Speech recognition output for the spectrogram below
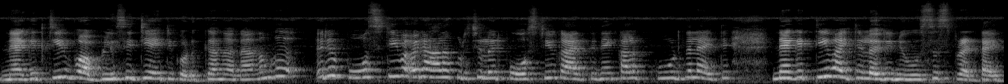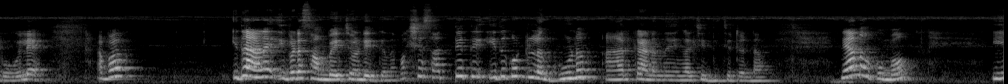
നെഗറ്റീവ് പബ്ലിസിറ്റി ആയിട്ട് കൊടുക്കുക എന്ന് പറഞ്ഞാൽ നമുക്ക് ഒരു പോസിറ്റീവ് ഒരാളെ കുറിച്ചുള്ള ഒരു പോസിറ്റീവ് കാര്യത്തിനേക്കാൾ കൂടുതലായിട്ട് നെഗറ്റീവായിട്ടുള്ള ഒരു ന്യൂസ് സ്പ്രെഡായി പോകും അല്ലേ? അപ്പോൾ ഇതാണ് ഇവിടെ സംഭവിച്ചുകൊണ്ടിരിക്കുന്നത്. പക്ഷെ സത്യത്തിൽ ഇതുകൊണ്ടുള്ള ഗുണം ആർക്കാണെന്ന് നിങ്ങൾ ചിന്തിച്ചിട്ടുണ്ടാവും ഞാൻ നോക്കുമ്പോൾ ഈ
